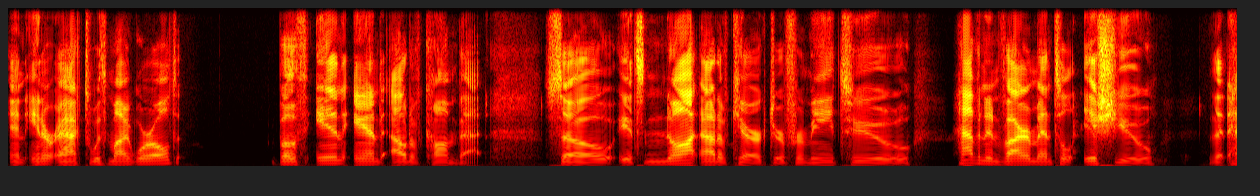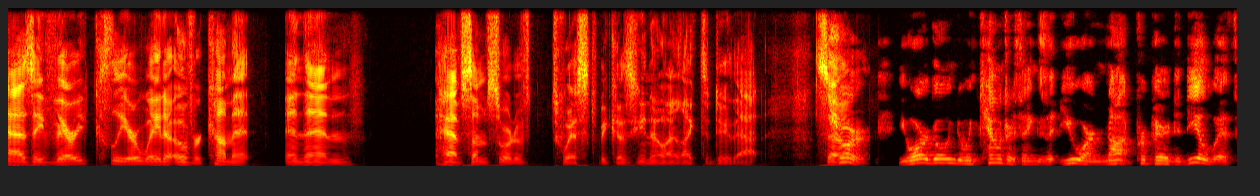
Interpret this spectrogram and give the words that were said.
and interact with my world both in and out of combat. So it's not out of character for me to have an environmental issue that has a very clear way to overcome it and then have some sort of twist because you know I like to do that. So sure. You are going to encounter things that you are not prepared to deal with.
